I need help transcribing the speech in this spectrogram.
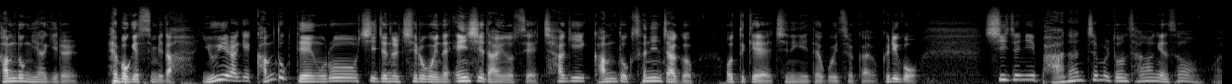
감독 이야기를 해보겠습니다. 유일하게 감독 대행으로 시즌을 치르고 있는 NC 다이노스의 차기 감독 선임 작업 어떻게 진행이 되고 있을까요? 그리고 시즌이 반환점을 돈 상황에서 에,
